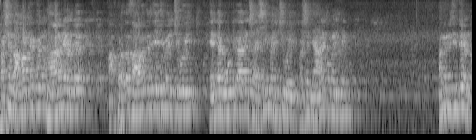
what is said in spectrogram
പക്ഷെ നമ്മൾക്കൊക്കെ ഒരു ധാരണയുണ്ട്. അപ്പുറത്തെ സാവിത്രി ചേച്ചി മരിച്ചുപോയി. എന്റെ കൂട്ടുകാരൻ ശശി മരിച്ചുപോയി. പക്ഷെ ഞാനിപ്പോ മരിക്കും. അങ്ങനെ ചിന്തയുണ്ടോ?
